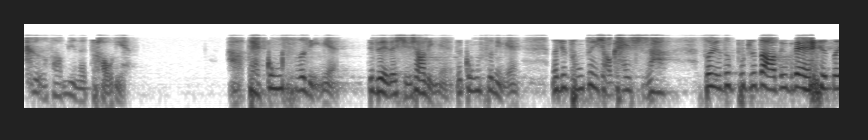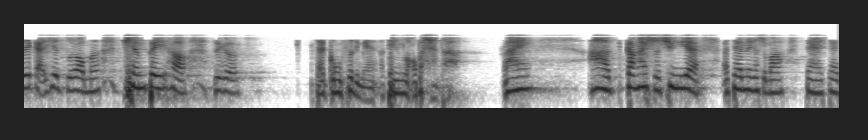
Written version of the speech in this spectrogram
各方面的操练，好，在公司里面，对不对？在学校里面，在公司里面，那就从最小开始啊，所以都不知道，对不对？所以感谢主，让我们谦卑哈，这个。在公司里面听老板的，right 啊，刚开始训练啊，在那个什么，在在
